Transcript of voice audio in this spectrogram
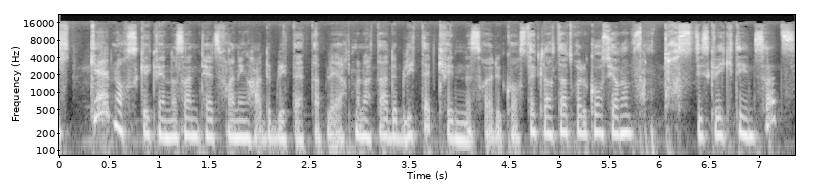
ikke Norske kvinners sanitetsforening hadde blitt etablert, men at det hadde blitt et kvinnenes Røde Kors. Det er klart at Røde Kors gjør en fantastisk viktig innsats,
